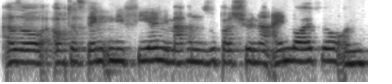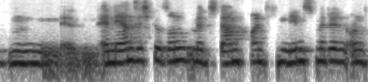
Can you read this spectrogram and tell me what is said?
Also auch das denken die vielen, die machen super schöne Einläufe und mh, mm, ernähren sich gesund mit darmfreundlichen Lebensmitteln und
